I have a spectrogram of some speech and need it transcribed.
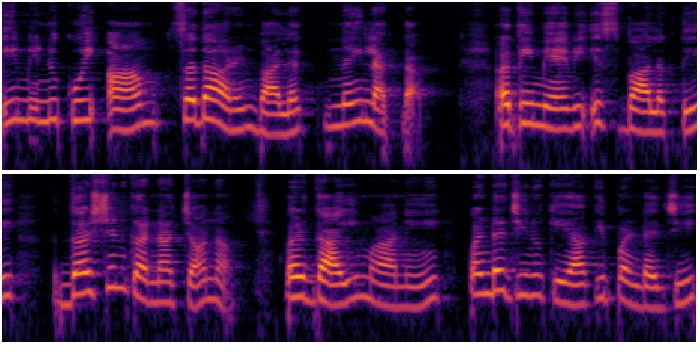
ਇਹ ਮੈਨੂੰ ਕੋਈ ਆਮ, ਸਧਾਰਨ ਬਾਲਕ ਨਹੀਂ ਲੱਗਦਾ। ਅਤੇ ਮੈਂ ਵੀ ਇਸ ਬਾਲਕ ਦੇ ਦਰਸ਼ਨ ਕਰਨਾ ਚਾਹਨਾ ਪਰ ਦਾਈ ਮਾਂ ਨੇ ਪੰਡਤ ਜੀ ਨੂੰ ਕਿਹਾ ਕਿ ਪੰਡਤ ਜੀ,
